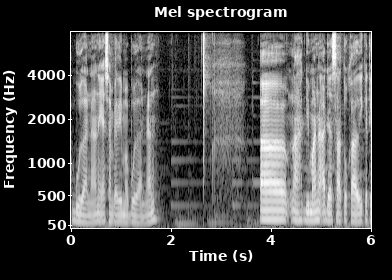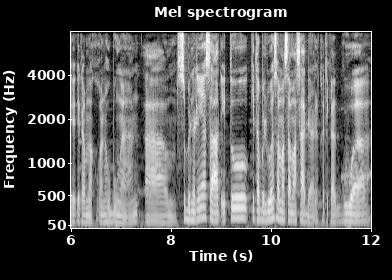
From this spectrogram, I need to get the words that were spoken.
bulanan ya, sampai 5 bulanan. Uh, nah, di mana ada satu kali ketika kita melakukan hubungan, um, sebenarnya saat itu kita berdua sama-sama sadar ketika gua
